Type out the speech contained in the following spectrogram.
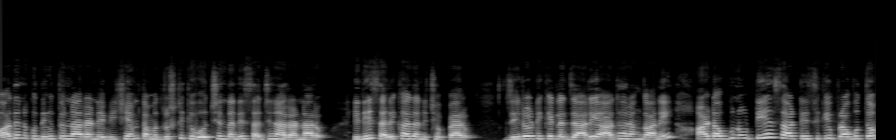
వాదనకు దిగుతున్నారనే విషయం తమ దృష్టికి వచ్చిందని సజ్జనార్ అన్నారు. ఇది సరికాదని చెప్పారు. జీరో టికెట్ల జారీ ఆధారంగానే ఆ డబ్బును టీఎస్ఆర్టీసీకి ప్రభుత్వం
